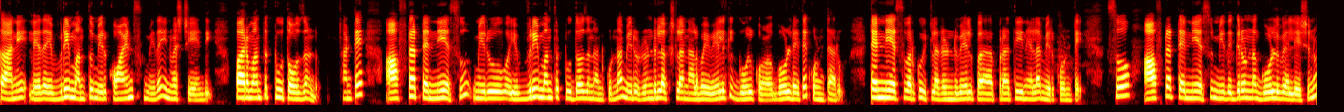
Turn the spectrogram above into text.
కానీ లేదా ఎవ్రీ మంత్ మీరు కాయిన్స్ మీద ఇన్వెస్ట్ చేయండి. Per month two thousand. అంటే ఆఫ్టర్ టెన్ ఇయర్స్ మీరు ఎవ్రీ మంత్ టూ థౌజండ్ అనుకున్నా మీరు రెండు లక్షల నలభై వేలకి గోల్డ్ గోల్డ్ అయితే కొంటారు. టెన్ ఇయర్స్ వరకు ఇట్లా రెండు వేలు ప్రతి నెల మీరు కొంటే. సో ఆఫ్టర్ టెన్ ఇయర్స్ మీ దగ్గర ఉన్న గోల్డ్ వాల్యుయేషన్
